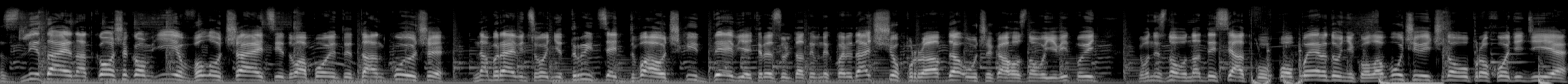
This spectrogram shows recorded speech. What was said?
злітає над кошиком і влучає ці два поінти, данкуючи. Набирає він сьогодні 32 очки, 9 результативних передач. Щоправда, у Чикаго знову є відповідь. Вони знову на десятку попереду. Нікола Вучевич чудово у проході діє.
